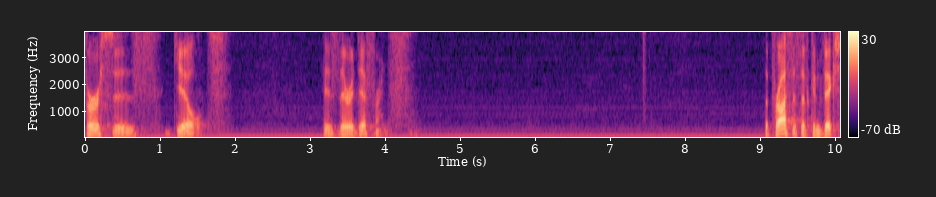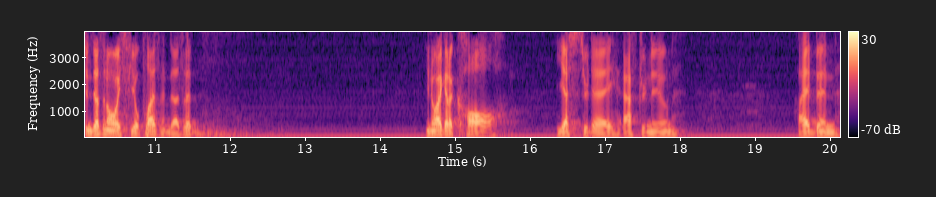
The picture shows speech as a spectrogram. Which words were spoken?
versus guilt. Is there a difference? The process of conviction doesn't always feel pleasant, does it? You know, I got a call yesterday afternoon. I had been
